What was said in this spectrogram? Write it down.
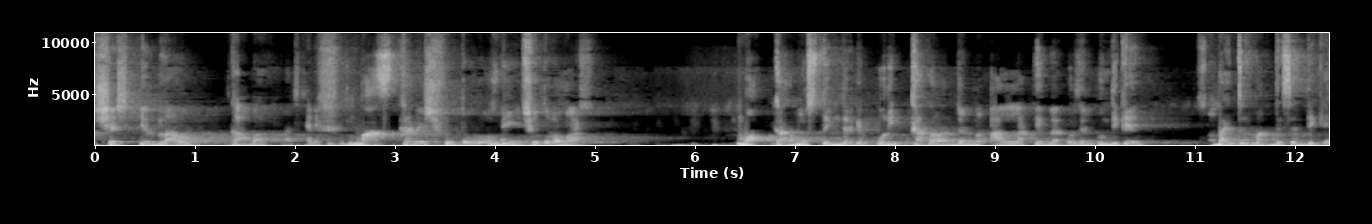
শেষ কেবলাও কাবা। মাঝখানে সতেরো দিন সতেরো মাস। মক্কার মুসলিমদেরকে পরীক্ষা করার জন্য আল্লাহ কেবলা করেছেন। কোন দিকে? বাইতুল মাকদেসের দিকে।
